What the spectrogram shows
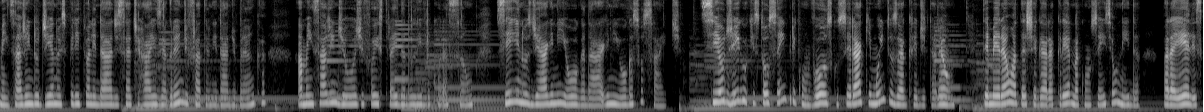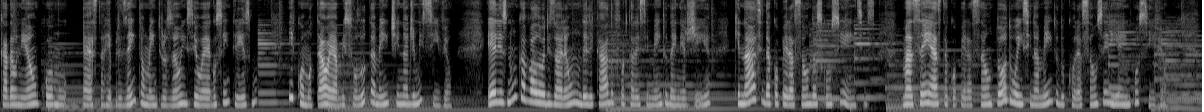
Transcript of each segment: Mensagem do dia no Espiritualidade, Sete Raios e a Grande Fraternidade Branca. A mensagem de hoje foi extraída do livro Coração, Signos de Agni Yoga, da Agni Yoga Society. Se eu digo que estou sempre convosco, será que muitos acreditarão? Temerão até chegar a crer na consciência unida. Para eles, cada união como esta representa uma intrusão em seu egocentrismo e, como tal, é absolutamente inadmissível. Eles nunca valorizarão um delicado fortalecimento da energia que nasce da cooperação das consciências. Mas sem esta cooperação, todo o ensinamento do coração seria impossível.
